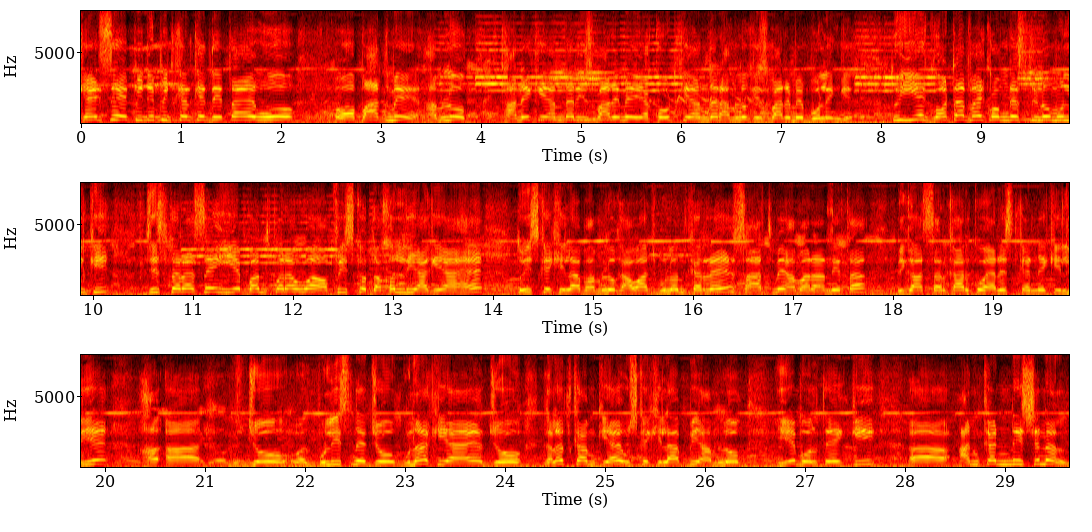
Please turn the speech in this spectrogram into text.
कैसे एपिडेविट करके देता है, वो बाद में हम लोग थाने के अंदर इस बारे में या कोर्ट के अंदर हम लोग इस बारे में बोलेंगे। तो ये गॉटअप है कांग्रेस तृणमूल की। जिस तरह से ये बंद पड़ा हुआ ऑफ़िस को दखल लिया गया है तो इसके खिलाफ हम लोग आवाज़ बुलंद कर रहे हैं। साथ में हमारा नेता विकास सरकार को अरेस्ट करने के लिए जो पुलिस ने जो गुनाह किया है, जो गलत काम किया है, उसके खिलाफ भी हम लोग ये बोलते हैं कि अनकंडीशनल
